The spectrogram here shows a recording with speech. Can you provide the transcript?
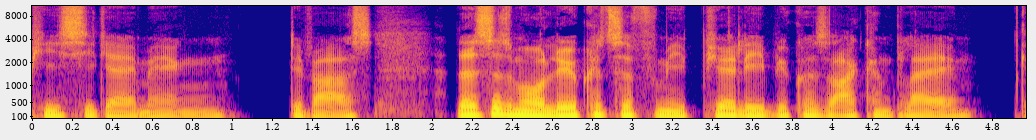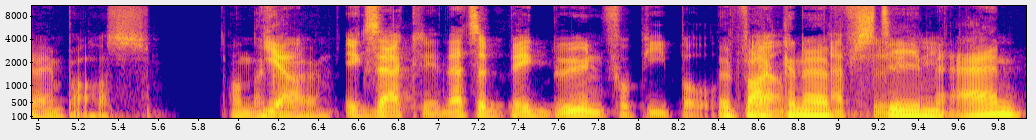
PC gaming device. This is more lucrative for me purely because I can play Game Pass on the Yeah, go. exactly. That's a big boon for people. If I can have absolutely. Steam and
